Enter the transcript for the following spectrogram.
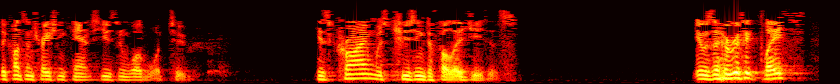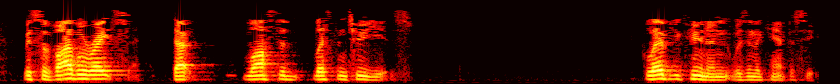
the concentration camps used in World War II. His crime was choosing to follow Jesus. It was a horrific place with survival rates that lasted less than two years. Gleb Yakunin was in the camp for six.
